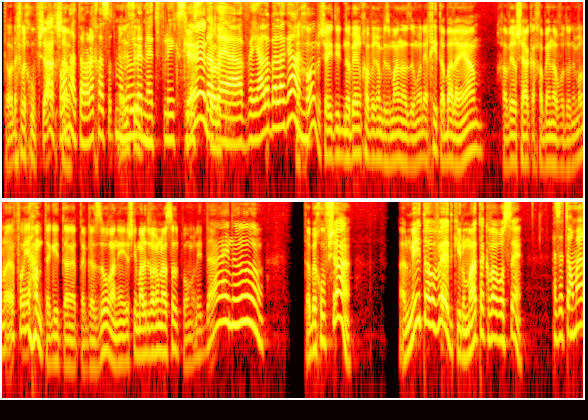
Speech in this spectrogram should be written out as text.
אתה הולך לחופשה עכשיו. בואנה, אתה הולך לעשות מנוי איזה- לנטפליקס, כן, להשתרע, ויאללה בלאגן. נכון, וכשהייתי מדבר עם חברים בזמן הזה, הוא אומר לי, אחי, אתה בא לים? חבר שהיה ככה בין עבודות, אני אומר לו, איפה ים? תגיד, אתה, אתה גזור, אני, יש לי מלא דברים לעשות פה. הוא אומר לי, די, נו, אתה בחופשה. על מי אתה עובד? כאילו, מה אתה כבר עושה? אז אתה אומר,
